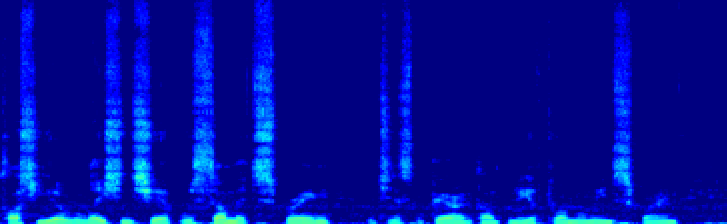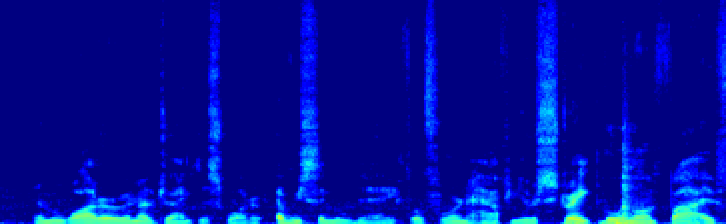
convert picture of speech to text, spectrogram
plus year relationship with Summit Spring, which is the parent company of Tourmaline Spring and the water. And I've drank this water every single day for four and a half years straight, going on five.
